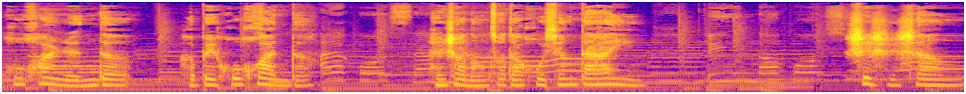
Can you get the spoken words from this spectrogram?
呼唤人的和被呼唤的，很少能做到互相答应。事实上，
